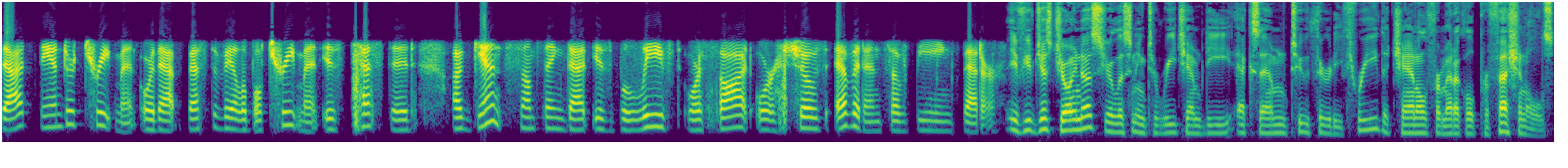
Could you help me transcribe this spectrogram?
that standard treatment or that best available treatment is tested against something that is believed or thought or shows evidence of being better. If you've just joined us, you're listening to ReachMD XM 233, the channel for medical professionals.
